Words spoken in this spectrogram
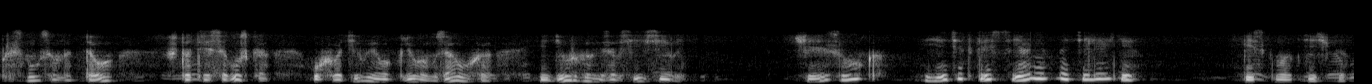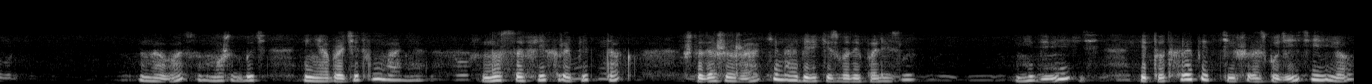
Проснулся он от того, что трясогузка ухватила его клювом за ухо и дергала изо всей силы. «Через луг едет крестьянин на телеге», — пискнула птичка. «На вас может быть, и не обратит внимания, но Софи храпит так, что даже раки на берег из воды полезли. Медведь, и тот храпит тише, разбудите ее».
